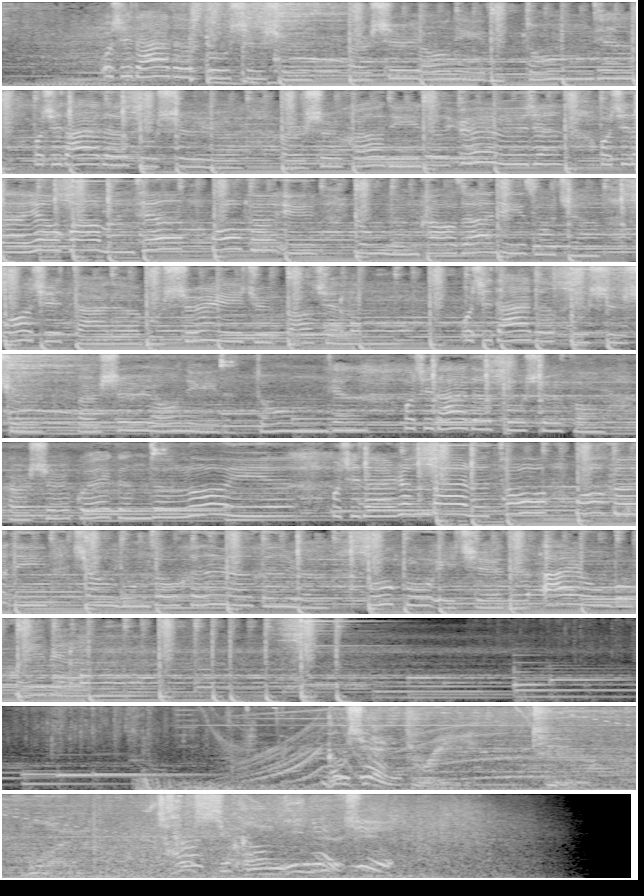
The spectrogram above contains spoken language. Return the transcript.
我期待的不是雪，而是有你的冬天。我期待的不是月，而是和你的遇见。我期待烟花满天，我可以永远靠在你左肩。我期待的不是一句抱歉，我期待的不是雪，而是有你的冬天。我期待的不是风，而是归根的落叶。我期待染白了头，勾选 three two one 超时空音乐剧。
